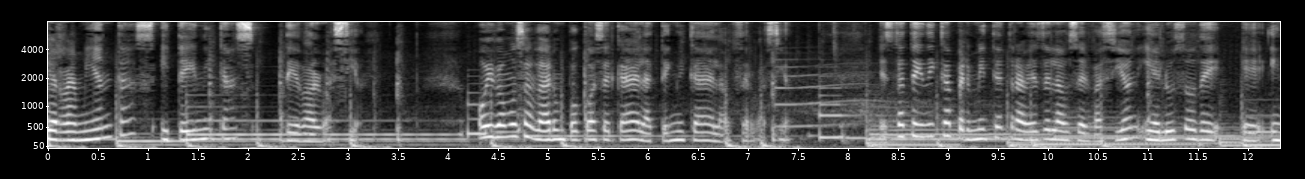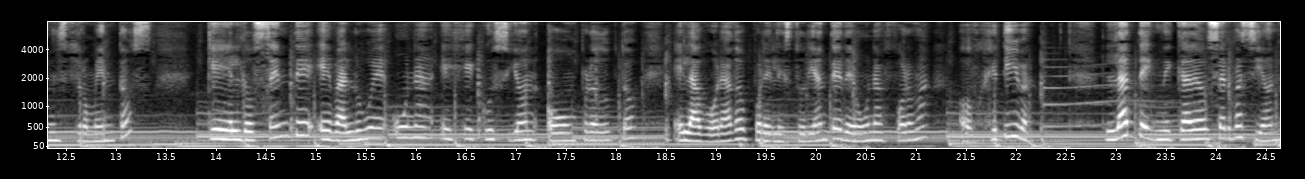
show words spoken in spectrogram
Herramientas y técnicas de evaluación. Hoy vamos a hablar un poco acerca de la técnica de la observación. Esta técnica permite a través de la observación y el uso de eh, instrumentos que el docente evalúe una ejecución o un producto elaborado por el estudiante de una forma objetiva. La técnica de observación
